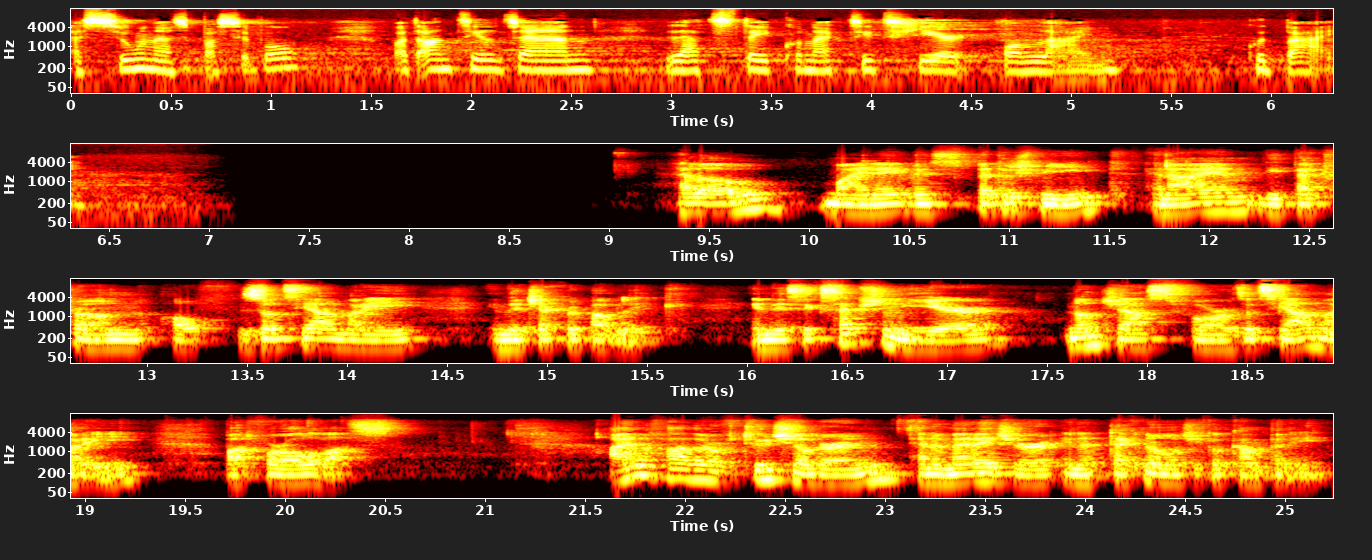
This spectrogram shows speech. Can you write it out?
as soon as possible. But until then, let's stay connected here online. Goodbye. Hello, my name is Petr Schmid, and I am the patron of SozialMarie in the Czech Republic in this exceptional year, not just for SozialMarie, but for all of us. I'm a father of two children and a manager in a technological company.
